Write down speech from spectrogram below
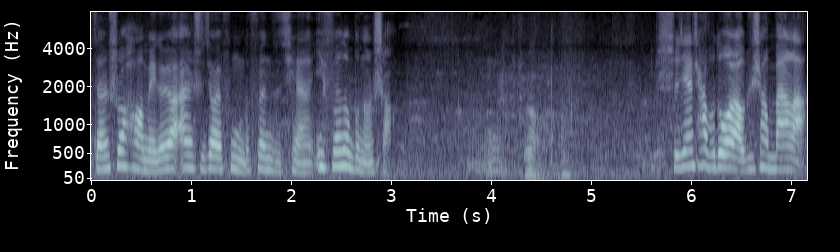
咱说好每个月按时交给父母的份子钱，一分都不能少。嗯，知道了。时间差不多了，我去上班了，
